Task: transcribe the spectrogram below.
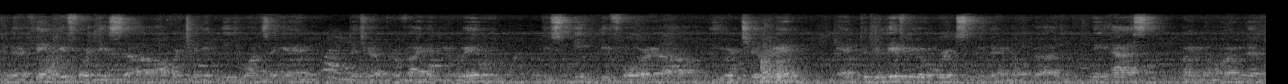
And uh, thank you for this uh, opportunity once again that you have provided me with to speak before uh, your children and to deliver your words to them, oh God. We ask, Panginoon, that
